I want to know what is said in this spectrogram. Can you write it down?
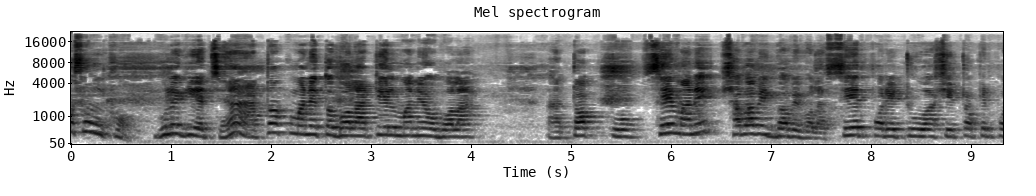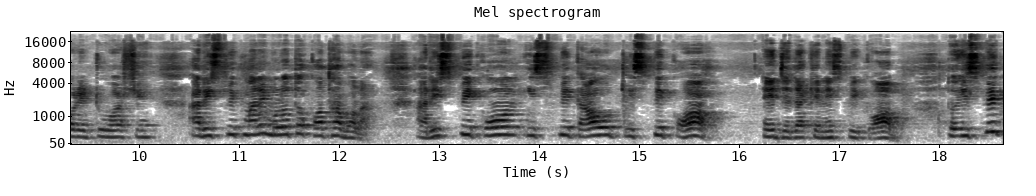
অসংখ্য, ভুলে গিয়েছে হ্যাঁ? টক মানে তো বলা টেল মানেও বলা। টক টু সে মানে স্বাভাবিকভাবে বলা। সের পরে টু আসে, টকের পরে টু আসে। আর স্পিক মানে মূলত কথা বলা। আর speak on, speak out, speak of. এই যে দেখেন, স্পিক অফ। তো স্পিক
